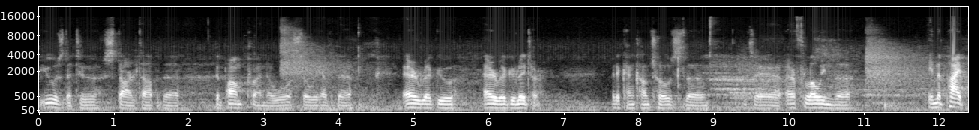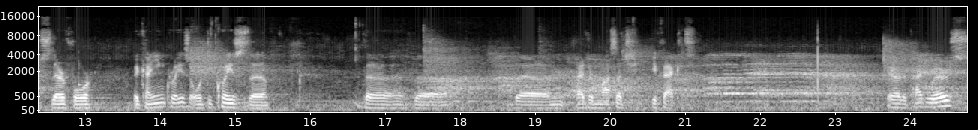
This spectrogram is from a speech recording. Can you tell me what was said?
used to start up the the pump, and also we have the air regu air regulator. It can control the the airflow in the in the pipes. Therefore, we can increase or decrease the the the the hydro massage effect. Here are the pipe wheels.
